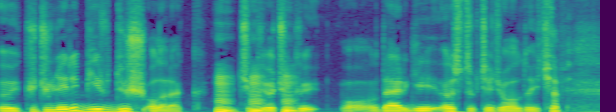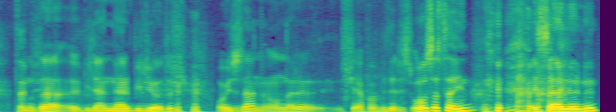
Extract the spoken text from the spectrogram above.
öykücüleri bir düş olarak hmm. çıkıyor. Hmm. Çünkü hmm. o dergi öz Türkçeci olduğu için. Tabii. Tabii. Bunu da e, bilenler biliyordur. o yüzden onları şey yapabiliriz. Oğuz Atay'ın eserlerinin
